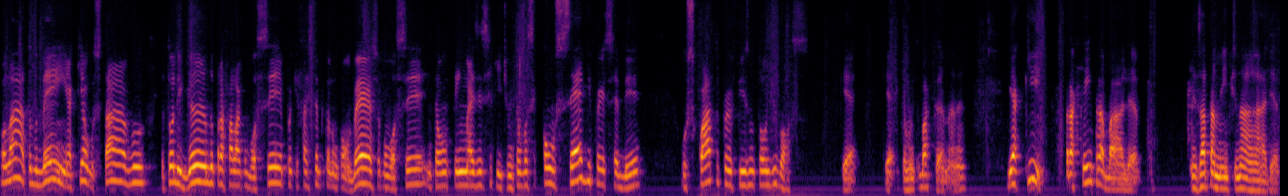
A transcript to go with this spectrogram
Olá, tudo bem? Aqui é o Gustavo. Eu estou ligando para falar com você, porque faz tempo que eu não converso com você, então tem mais esse ritmo. Então você consegue perceber os quatro perfis no tom de voz, que é, que é, que é muito bacana, né? E aqui, para quem trabalha exatamente na área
